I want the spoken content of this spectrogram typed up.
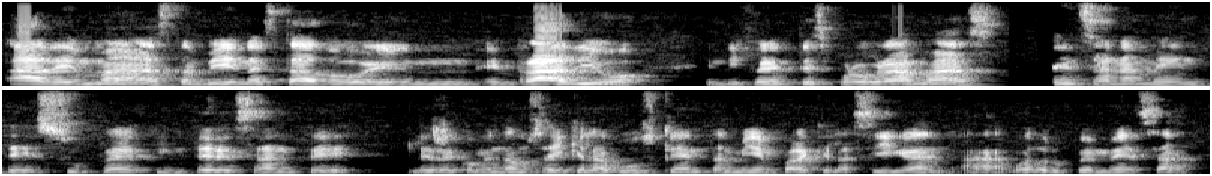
Además, también ha estado en, radio, en diferentes programas, en Sanamente, súper interesante. Les recomendamos ahí que la busquen también para que la sigan a Guadalupe Mesa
